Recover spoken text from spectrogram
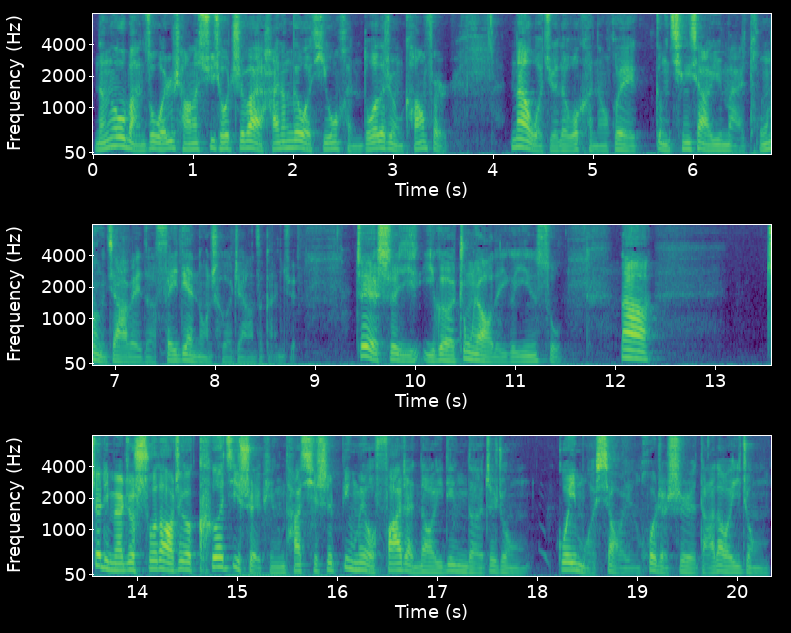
能够满足我日常的需求之外，还能给我提供很多的这种 comfort，那我觉得我可能会更倾向于买同等价位的非电动车这样子感觉，这也是一一个重要的一个因素。那这里面就说到这个科技水平，它其实并没有发展到一定的这种规模效应，或者是达到一种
